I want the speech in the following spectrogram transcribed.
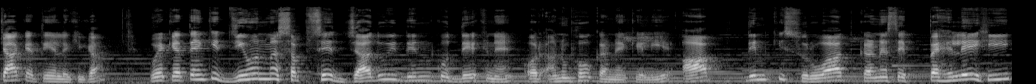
क्या कहती हैं लेखिका? वे कहते हैं कि जीवन में सबसे जादुई दिन को देखने और अनुभव करने के लिए आप दिन की शुरुआत करने से पहले ही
